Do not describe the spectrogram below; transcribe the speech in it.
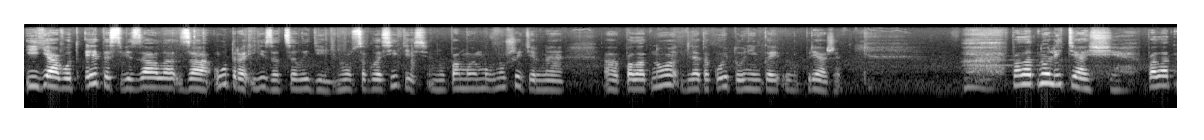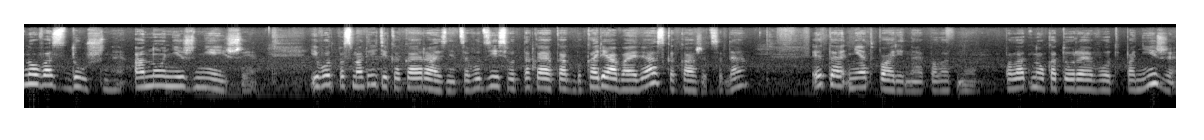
И я вот это связала за утро и за целый день. Ну, согласитесь, ну, по-моему, внушительное а, полотно для такой тоненькой э, пряжи. Полотно летящее, полотно воздушное, оно нежнейшее. И вот посмотрите, какая разница. Вот здесь вот такая как бы корявая вязка, кажется, да? Это не отпаренное полотно. Полотно, которое вот пониже,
